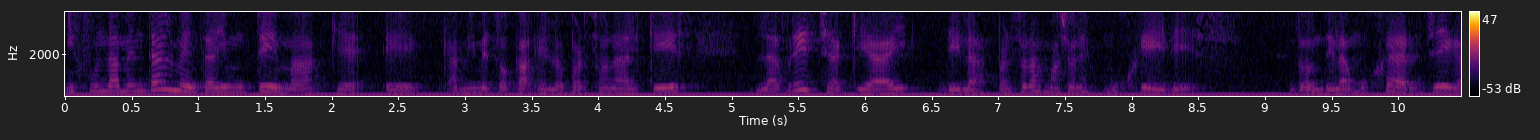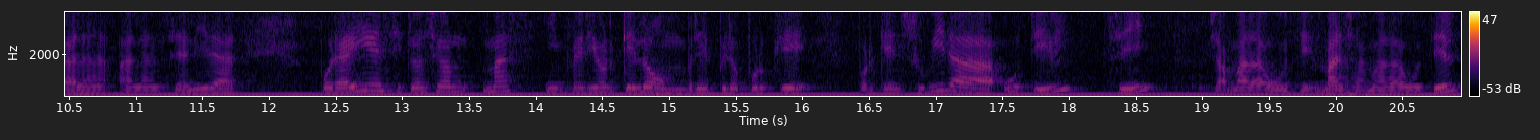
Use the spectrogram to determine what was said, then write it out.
Y fundamentalmente hay un tema que, eh, que, a mí me toca en lo personal, que es la brecha que hay de las personas mayores mujeres, donde la mujer llega a la, a la ancianidad por ahí en situación más inferior que el hombre, pero porque, porque en su vida útil, ¿sí? Llamada útil, mal llamada útil,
